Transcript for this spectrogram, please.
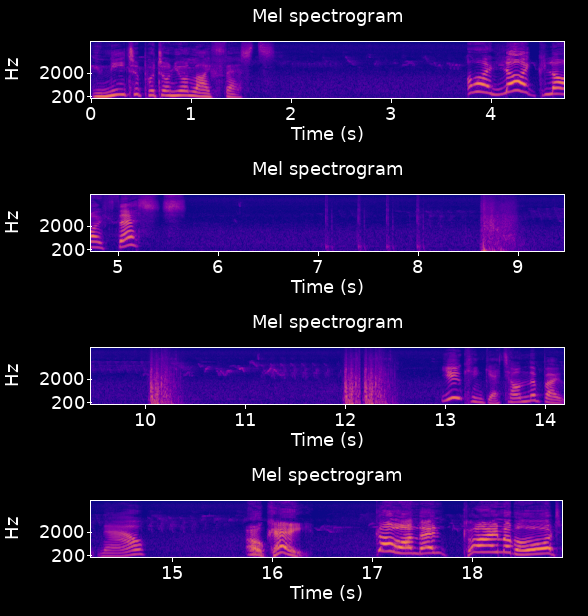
you need to put on your life vests. I like life vests. You can get on the boat now. OK. Go on then, climb aboard.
